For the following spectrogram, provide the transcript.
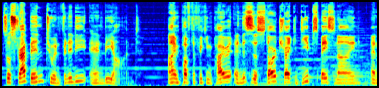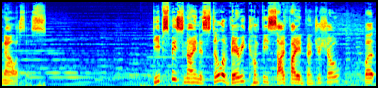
So strap in to infinity and beyond. I'm Puff the Freaking Pirate, and this is a Star Trek Deep Space Nine analysis. Deep Space Nine is still a very comfy sci-fi adventure show, but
